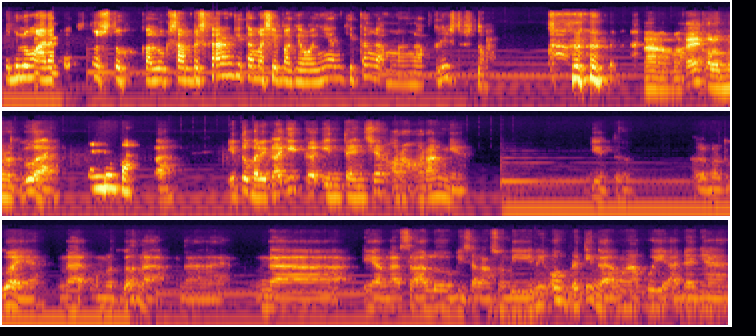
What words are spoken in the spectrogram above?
Sebelum ada Kristus tuh, kalau sampai sekarang kita masih pakai wangian, kita nggak menganggap Kristus dong. Nah, makanya kalau menurut gua Dan lupa. itu balik lagi ke intention orang-orangnya, gitu. Kalau menurut gua ya, nggak menurut gua nggak nggak nggak ya nggak selalu bisa langsung di ini. Oh berarti nggak mengakui adanya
